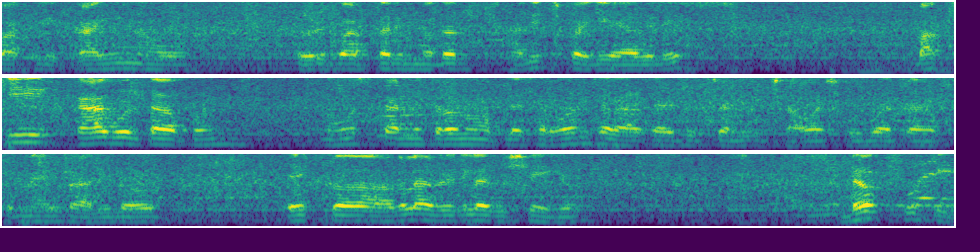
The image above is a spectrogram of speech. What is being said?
पाकली काही न हो थोडीफार तरी मदत झालीच पाहिजे यावेळेस. बाकी काय बोलता आपण? नमस्कार मित्रांनो आपल्या सर्वांचा लाडका यूट्यूब चॅनल छावा शोभाचा पुन्हा एकदा आलेलो आहोत. एक आगला वेगळा विषय घेऊ. ढगफुटी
